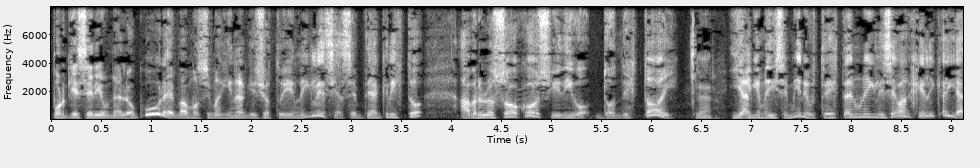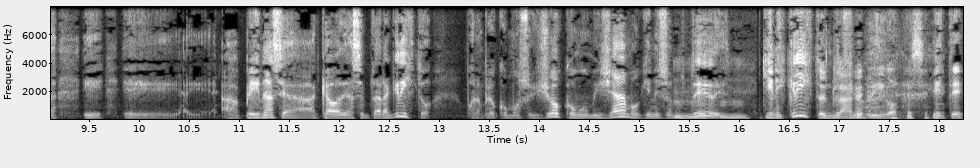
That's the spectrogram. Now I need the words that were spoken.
porque sería una locura. Vamos a imaginar que yo estoy en la iglesia, acepté a Cristo, abro los ojos y digo, ¿dónde estoy? Claro. Y alguien me dice, mire, usted está en una iglesia evangélica y a- eh, eh, apenas se acaba de aceptar a Cristo. Bueno, pero ¿cómo soy yo? ¿Cómo me llamo? ¿Quiénes son ustedes? ¿Quién es Cristo? Claro. digo, Sí. este,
